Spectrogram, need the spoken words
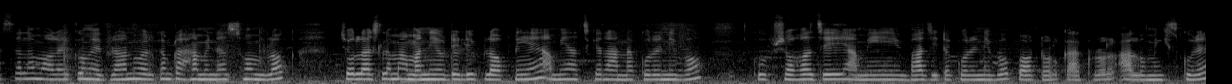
আসসালামু আলাইকুম এভরান ওয়েলকাম টু হামিনাস হোম ব্লগ। চলে আসলাম আমার নিউ ডেলি ব্লগ নিয়ে। আমি আজকে রান্না করে নিব। খুব সহজেই আমি ভাজিটা করে নিব, পটল, কাঁকরোল, আলু মিক্স করে।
